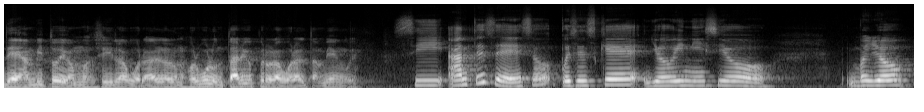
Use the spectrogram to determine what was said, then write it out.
de ámbito, digamos así, laboral, a lo mejor voluntario, pero laboral también, güey. Sí, antes de eso, pues es que yo inicio, bueno, yo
